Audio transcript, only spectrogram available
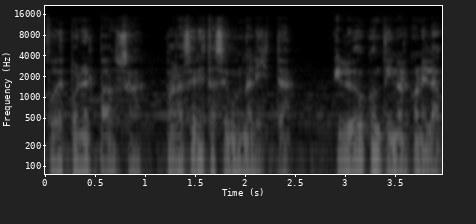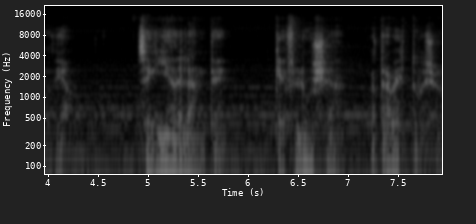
Puedes poner pausa para hacer esta segunda lista y luego continuar con el audio. Seguí adelante, que fluya a través tuyo.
